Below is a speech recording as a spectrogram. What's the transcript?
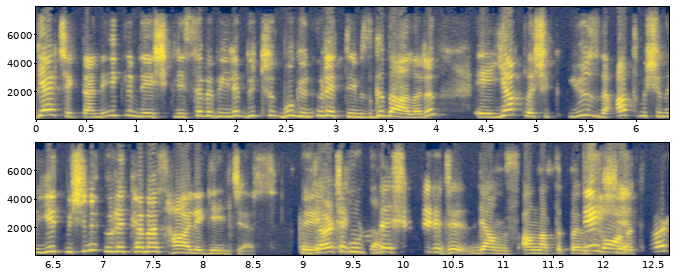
gerçekten de iklim değişikliği sebebiyle bütün bugün ürettiğimiz gıdaların e, yaklaşık %60'ını 70'ini üretemez hale geleceğiz. E, gerçekten burada. dehşet verici yalnız anlattıklarınız şu ana kadar.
